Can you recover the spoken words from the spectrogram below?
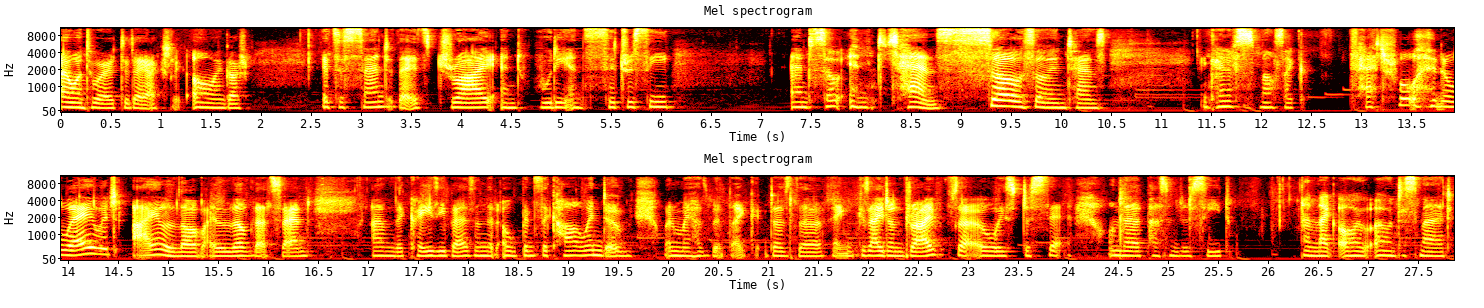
i want to wear it today actually. Oh my gosh it's a scent that is dry and woody and citrusy and so intense, so, so intense. It kind of smells like petrol in a way, which I love. I love that scent. I'm the crazy person that opens the car window when my husband like does the thing because I don't drive, so I always just sit on the passenger seat. I'm like, oh, I want to smell it.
